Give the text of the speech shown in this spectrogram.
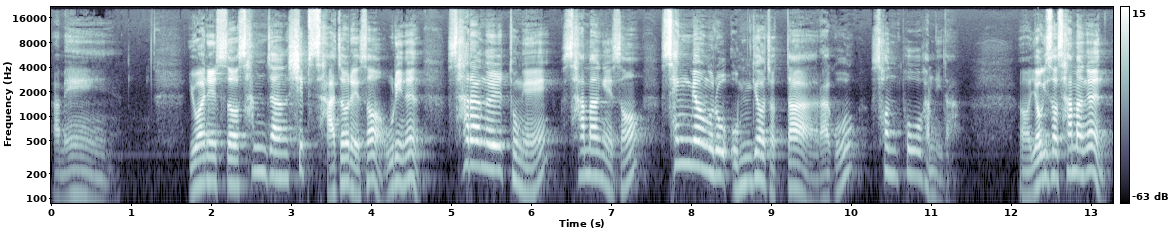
아멘. 요한일서 3장 14절에서 우리는 사랑을 통해 사망에서 생명으로 옮겨졌다라고 선포합니다. 어, 여기서 사망은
